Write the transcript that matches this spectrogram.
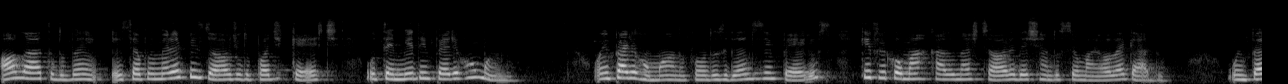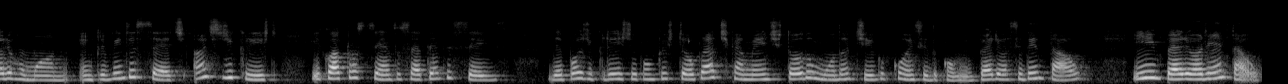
Olá, tudo bem? Esse é o primeiro episódio do podcast O Temido Império Romano. O Império Romano foi um dos grandes impérios que ficou marcado na história, deixando seu maior legado. O Império Romano, entre 27 a.C. e 476 d.C., conquistou praticamente todo o mundo antigo, conhecido como Império Ocidental e Império Oriental.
